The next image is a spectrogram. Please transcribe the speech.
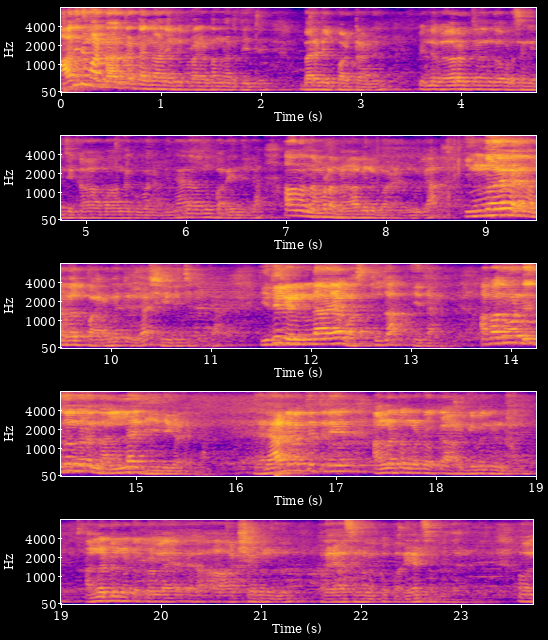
അതിന് മണ്ണാർക്കട്ടങ്ങാടിയിൽ പ്രകടനം നടത്തിയിട്ട് ഭരണിപ്പാട്ടാണ് പിന്നെ വേറൊരുത്തരെന്തോ പ്രസംഗിച്ച് കാ വാ എന്നൊക്കെ പറഞ്ഞു. ഞാനതൊന്നും പറയുന്നില്ല. അതൊന്നും നമ്മുടെ നാവിൽ വഴങ്ങൂല. ഇന്നലെ വരെ നമ്മൾ പറഞ്ഞിട്ടില്ല ശീലിച്ചിട്ടില്ല. ഇതിലുണ്ടായ വസ്തുത ഇതാണ്. അപ്പം അതുകൊണ്ട് ഇതൊന്നും ഒരു നല്ല രീതികളല്ല. ജനാധിപത്യത്തിൽ അങ്ങോട്ടും ഇങ്ങോട്ടും ഒക്കെ ആർഗ്യുമെന്റ് ഉണ്ടാവും. അങ്ങോട്ടും ഇങ്ങോട്ടൊക്കെ ഉള്ള ആക്ഷേപങ്ങളും പ്രയാസങ്ങളൊക്കെ പറയാൻ സംവിധാനമുണ്ട്. അപ്പോൾ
